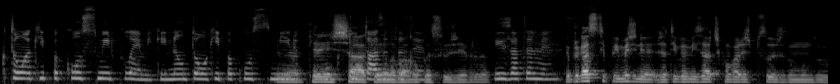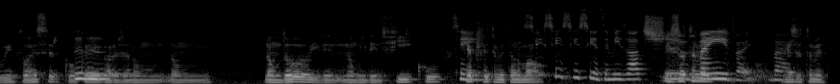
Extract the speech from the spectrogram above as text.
que estão aqui para consumir polémica e não estão aqui para consumir Yeah, o que Querem tu chá, estás querem a lavar roupa suja, é verdade. Exatamente. Eu por acaso, tipo, imagina, já tive amizades com várias pessoas do mundo influencer, com quem Uhum. agora já não, não, não me dou, não me identifico, Sim. que é perfeitamente normal. Sim, sim, sim, sim. As amizades eh, Exatamente. vêm e vêm. Exatamente.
